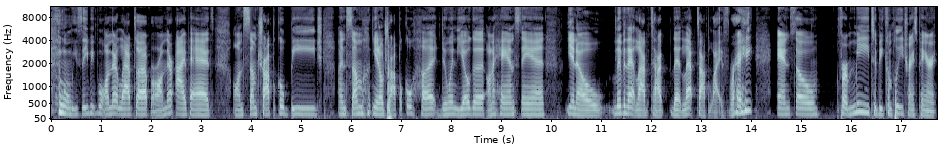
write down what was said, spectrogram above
when we see people on their laptop or on their iPads on some tropical beach and some, you know, tropical hut doing yoga on a handstand, you know, living that laptop that laptop life, right? And so for me to be completely transparent,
